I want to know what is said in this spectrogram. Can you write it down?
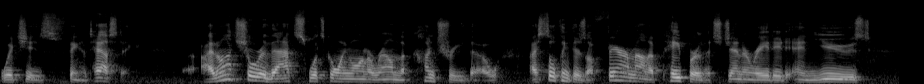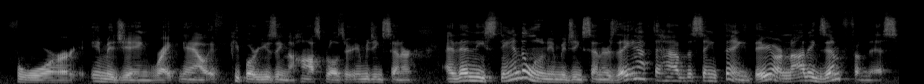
which is fantastic. I'm not sure that's what's going on around the country, though. I still think there's a fair amount of paper that's generated and used for imaging right now if people are using the hospital as their imaging center. And then these standalone imaging centers, they have to have the same thing. They are not exempt from this.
